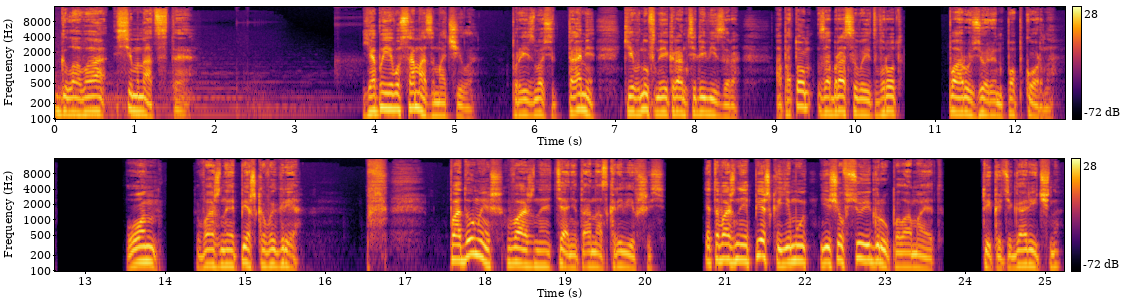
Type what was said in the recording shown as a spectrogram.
Глава 17 «Я бы его сама замочила», — произносит Тами, кивнув на экран телевизора, а потом забрасывает в рот пару зерен попкорна. Он — важная пешка в игре. Пф, подумаешь, важная, тянет она, скривившись. Эта важная пешка ему еще всю игру поломает. Ты категорично.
